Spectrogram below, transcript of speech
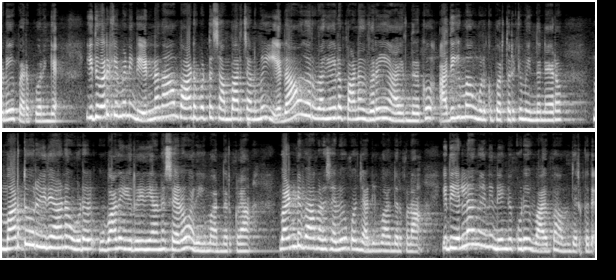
நிலையை பெற போறீங்க. இது வரைக்குமே நீங்கள் என்னதான் பாடுபட்டு சம்பாரிச்சாலுமே ஏதாவது ஒரு வகையில் பண விரையும் ஆயிருந்திருக்கும் அதிகமாக உங்களுக்கு பொறுத்த வரைக்கும் இந்த நேரம் மருத்துவ ரீதியான உடல் உபாதை ரீதியான செலவு அதிகமாக இருந்திருக்கலாம். வண்டி வாகன செலவு கொஞ்சம் அதிகமாக இருந்திருக்கலாம். இது எல்லாமே இனி நீங்கக்கூடிய வாய்ப்பு அமைந்திருக்குது.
